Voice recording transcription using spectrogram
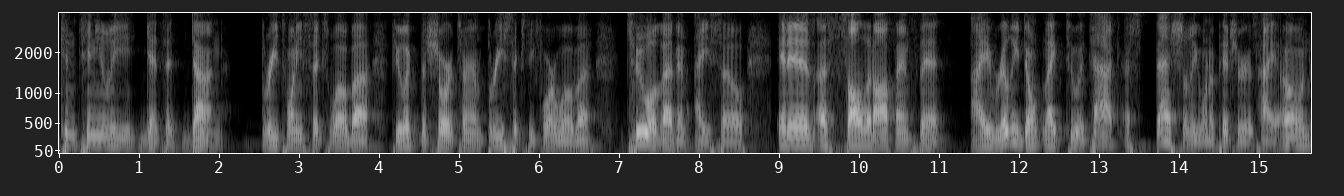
continually gets it done. 326 wOBA. If you look at the short term, 364 wOBA, 211 ISO. It is a solid offense that I really don't like to attack, especially when a pitcher is high owned.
